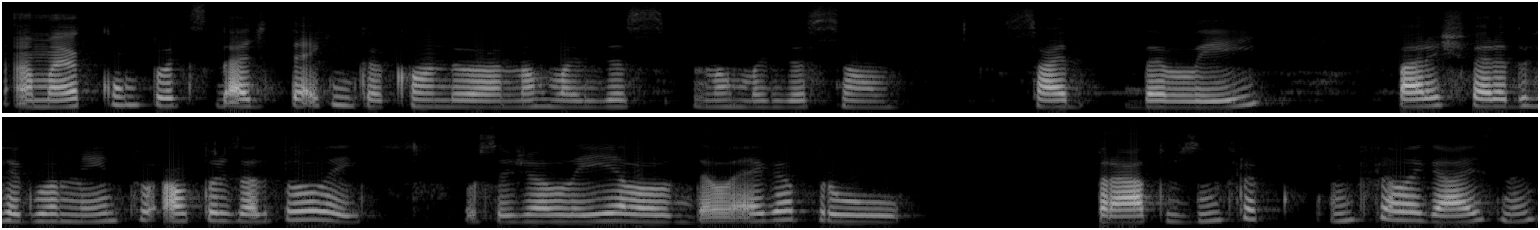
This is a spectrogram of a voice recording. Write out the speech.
a maior complexidade técnica quando a normaliza normalização sai da lei para a esfera do regulamento autorizado pela lei. Ou seja, a lei ela delega para atos infra, infralegais, né,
